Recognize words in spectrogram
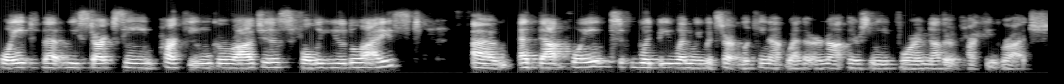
point that we start seeing parking garages fully utilized, um, at that point would be when we would start looking at whether or not there's need for another parking garage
